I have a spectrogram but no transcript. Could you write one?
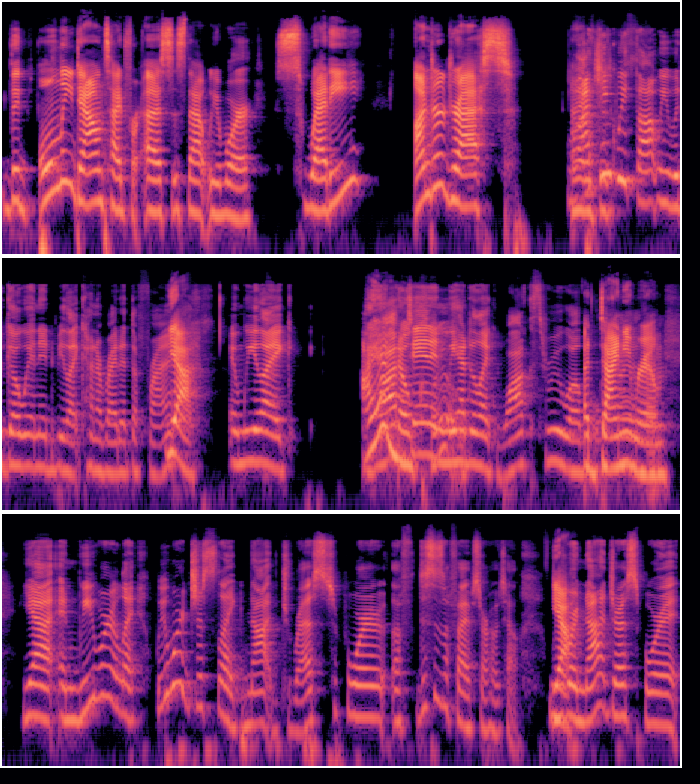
The only downside for us is that we were sweaty, underdressed. Well, I and think we thought we would go in and be like kind of right at the front. Yeah, and we like I had no walked in and we had to like walk through a, a dining room. Yeah, and we were like, we weren't just like not dressed for. A, this is a five star hotel. We Yeah. were not dressed for it.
